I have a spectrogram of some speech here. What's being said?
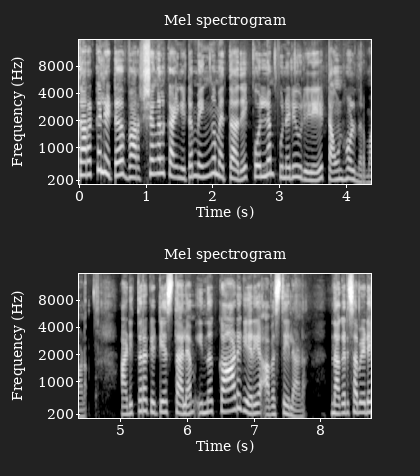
തറക്കല്ലിട്ട് വർഷങ്ങൾ കഴിഞ്ഞിട്ടും എങ്ങുമെത്താതെ കൊല്ലം പുനരൂരിലെ ടൗൺ ഹാൾ നിർമ്മാണം. അടിത്തറ കെട്ടിയ സ്ഥലം ഇന്ന് കാട് കയറിയ അവസ്ഥയിലാണ്. നഗരസഭയുടെ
